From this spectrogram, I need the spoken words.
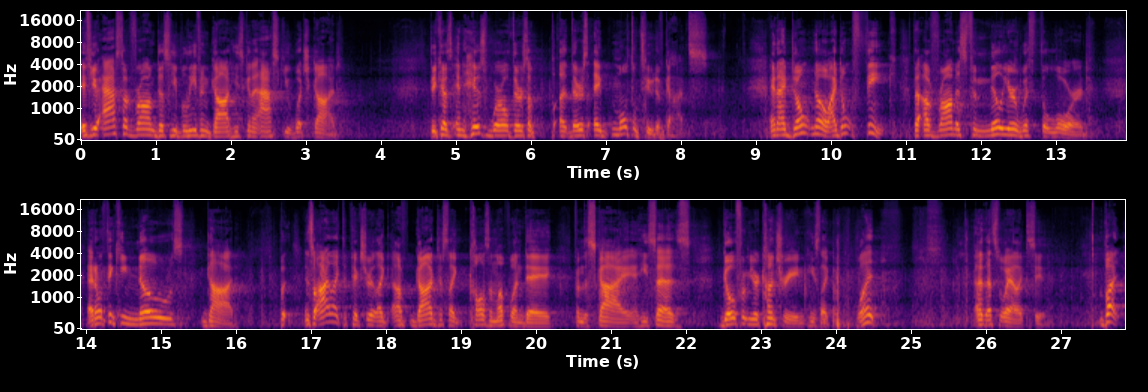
If you ask Avram, does he believe in God, he's going to ask you, which God? Because in his world, there's a, uh, there's a multitude of gods. And I don't know, I don't think that Avram is familiar with the Lord. I don't think he knows God. But, and so I like to picture it like uh, God just like calls him up one day from the sky and he says, Go from your country. And he's like, What? Uh, that's the way I like to see it. But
